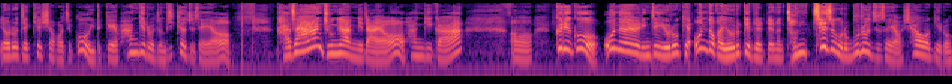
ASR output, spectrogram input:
열어 제키셔가지고 이렇게 환기를 좀 시켜주세요. 가장 중요합니다요. 환기가. 어, 그리고 오늘 이제 요렇게 온도가 요렇게 될 때는 전체적으로 물을 주세요. 샤워기로.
